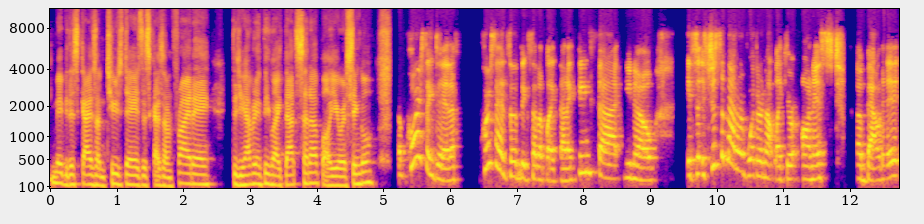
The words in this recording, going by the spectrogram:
maybe this guy's on Tuesdays, this guy's on Friday. Did you have anything like that set up while you were single? Of course I did. Of course I had something set up like that. I think that, you know, it's it's just a matter of whether or not like you're honest about it.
